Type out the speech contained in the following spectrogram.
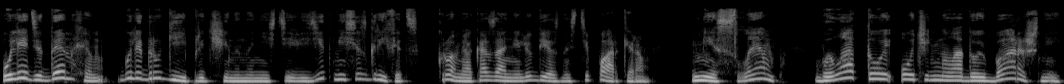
У леди Денхэм были другие причины нанести визит миссис Гриффитс, кроме оказания любезности Паркерам. Мисс Лэмп была той очень молодой барышней,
